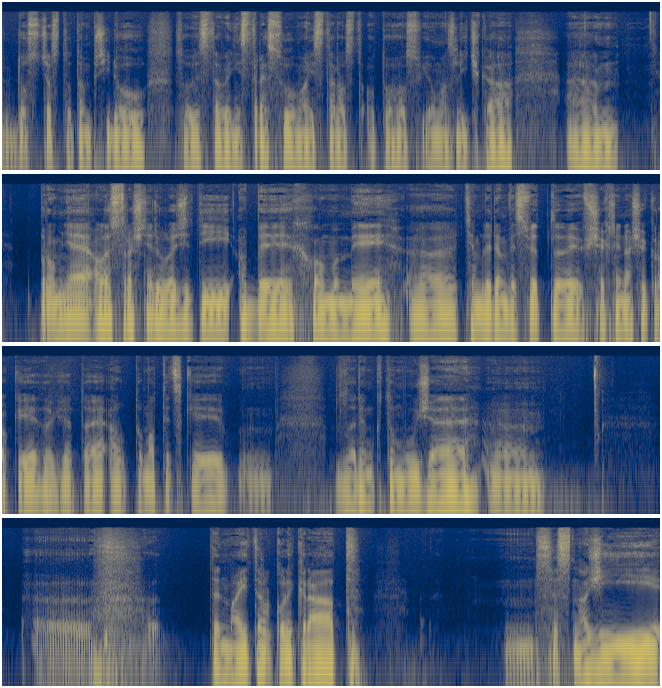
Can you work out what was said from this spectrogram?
dost často tam přijdou, jsou vystavení stresu, mají starost o toho svého mazlíčka. Um, pro mě ale strašně důležitý, abychom my eh, těm lidem vysvětlili všechny naše kroky, takže to je automaticky mm, vzhledem k tomu, že eh, eh, ten majitel kolikrát mm, se snaží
